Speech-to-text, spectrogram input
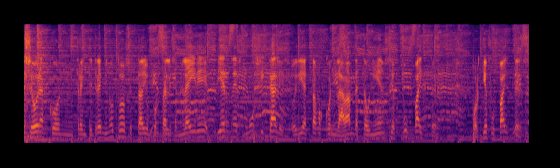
13 horas con 33 minutos, Estadio Portales en el aire, viernes musicales. Hoy día estamos con la banda estadounidense Foo Fighters. ¿Por qué Foo Fighters?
